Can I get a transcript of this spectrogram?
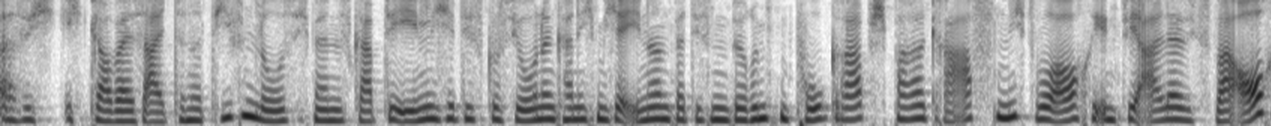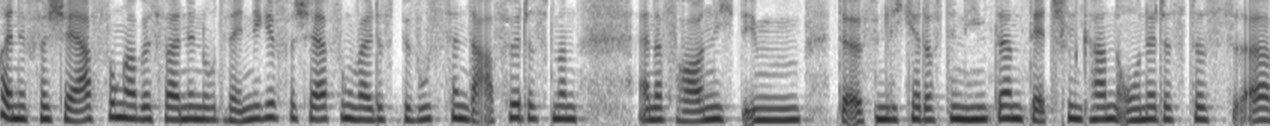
Also ich, ich glaube, er ist alternativenlos. Ich meine, es gab die ähnliche Diskussionen, kann ich mich erinnern, bei diesem berühmten Pograbsch-Paragraphen, nicht, wo auch irgendwie alle, es war auch eine Verschärfung, aber es war eine notwendige Verschärfung, weil das Bewusstsein dafür, dass man einer Frau nicht in der Öffentlichkeit auf den Hintern tätscheln kann, ohne dass das äh,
